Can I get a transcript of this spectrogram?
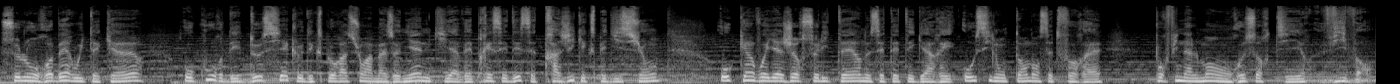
Selon Robert Whittaker, au cours des deux siècles d'exploration amazonienne qui avaient précédé cette tragique expédition, aucun voyageur solitaire ne s'était égaré aussi longtemps dans cette forêt pour finalement en ressortir vivant.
